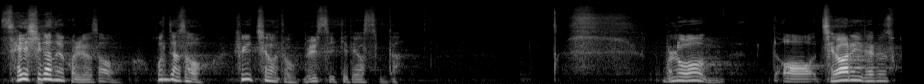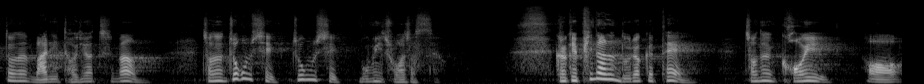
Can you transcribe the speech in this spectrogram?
3시간을 걸려서 혼자서 휠체어도 밀 수 있게 되었습니다. 물론 어, 재활이 되는 속도는 많이 더뎠지만 저는 조금씩 조금씩 몸이 좋아졌어요. 그렇게 피나는 노력 끝에 저는 거의 어,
